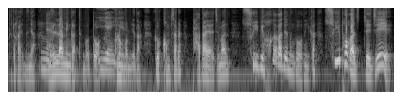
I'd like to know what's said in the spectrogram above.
들어가 있느냐, 네. 멜라민 같은 것도 예, 그런 예. 겁니다. 그 검사를 받아야지만 수입이 허가가 되는 거거든요. 그러니까 수입 허가제지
